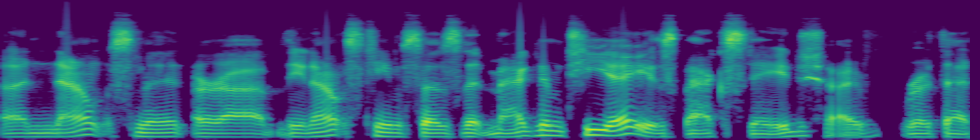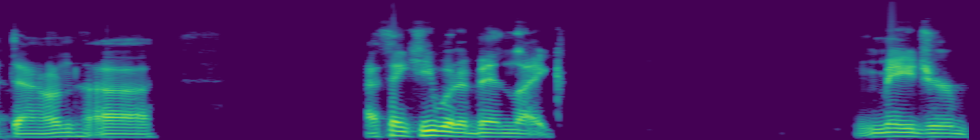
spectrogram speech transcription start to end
announcement or uh, the announce team says that Magnum TA is backstage. I wrote that down. Uh, I think he would have been like major,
